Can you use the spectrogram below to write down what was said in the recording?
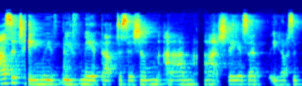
as a team, we've we've made that decision, um, and actually, as a you know, as a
